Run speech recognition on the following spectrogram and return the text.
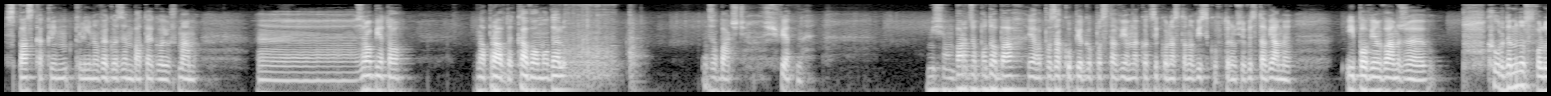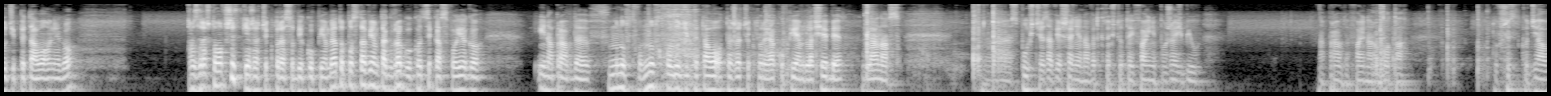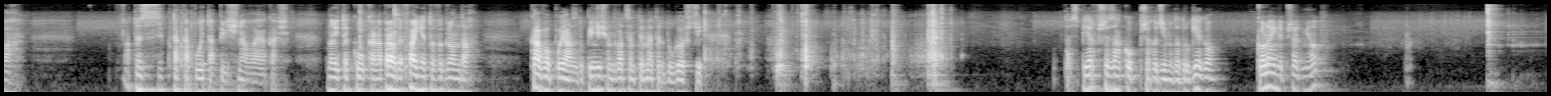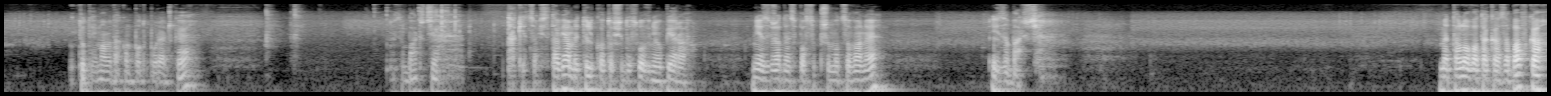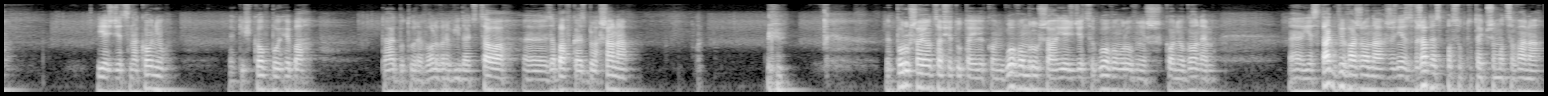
z paska klin, klinowego zębatego już mam Eee, zrobię to. Naprawdę, kawał modelu. Zobaczcie, świetny. Mi się bardzo podoba. Ja po zakupie go postawiłem na kocyku na stanowisku, w którym się wystawiamy. I powiem Wam, że kurde, mnóstwo ludzi pytało o niego. Zresztą o wszystkie rzeczy, które sobie kupiłem. Ja to postawiłem tak w rogu kocyka swojego i naprawdę mnóstwo, mnóstwo ludzi pytało o te rzeczy, które ja kupiłem dla siebie, dla nas. E, Spójrzcie, zawieszenie, nawet ktoś tutaj fajnie porzeźbił. Naprawdę fajna robota. Tu wszystko działa. A to jest taka płyta pilśniowa jakaś. No i te kółka, naprawdę fajnie to wygląda. Kawał pojazdu, 52 cm długości. To jest pierwszy zakup, przechodzimy do drugiego. Kolejny przedmiot. Tutaj mamy taką podpóreczkę. Zobaczcie, takie coś. Stawiamy tylko, to się dosłownie opiera. Nie jest w żaden sposób przymocowane. I zobaczcie. Metalowa taka zabawka. Jeździec na koniu. Jakiś kowboj chyba. Tak, bo tu rewolwer widać. Cała e, zabawka jest blaszana. Poruszająca się tutaj koń głową rusza, jeździec głową również, koń ogonem. E, Jest tak wyważona, że nie jest w żaden sposób tutaj przymocowana.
